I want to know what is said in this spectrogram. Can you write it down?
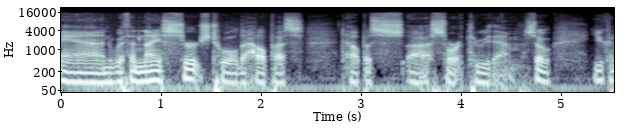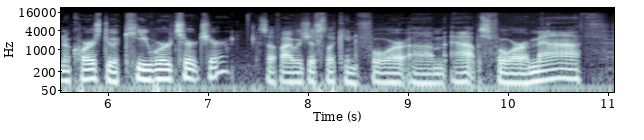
and with a nice search tool to help us to help us uh, sort through them. So you can of course do a keyword search here. So if I was just looking for um, apps for math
